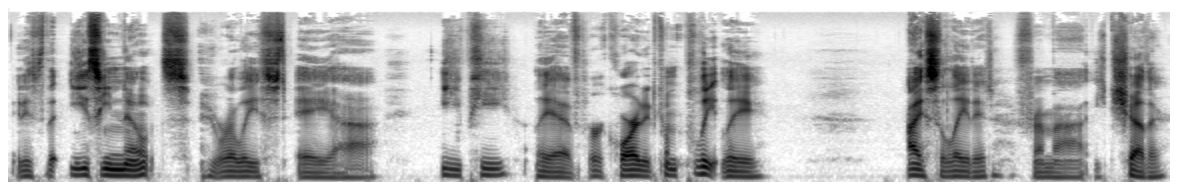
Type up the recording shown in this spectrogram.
It is the Easy Notes who released a uh, EP. They have recorded completely isolated from uh, each other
